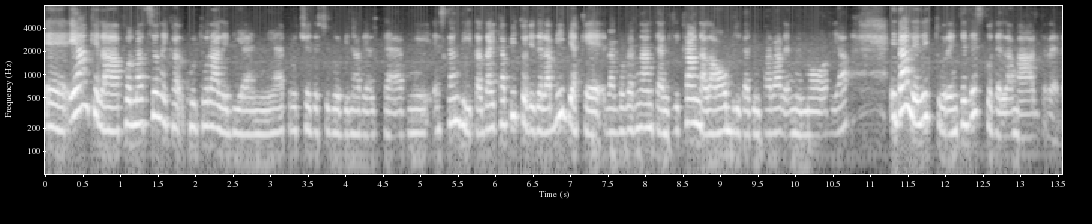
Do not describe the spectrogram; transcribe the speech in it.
eh, e anche la formazione ca- culturale di Annie eh, procede su due binari alterni, è scandita dai capitoli della Bibbia che la governante anglicana la obbliga ad imparare a memoria e dalle letture in tedesco della madre.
